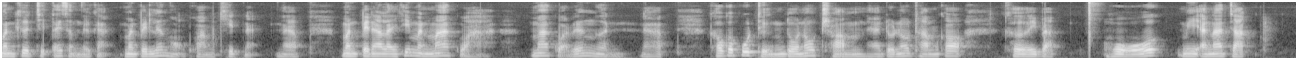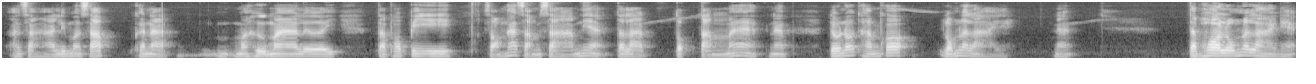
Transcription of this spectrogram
มันคือจิตใต้สำนึกอะ มันเป็นเรื่องของความคิดนะนะครับ มันเป็นอะไรที่มันมากกว่า มากกว่าเรื่องเงินนะครับเขาก็พูดถึงโดนัลด์ทรัมป์นะโดนัลด์ทรัมป์ก็เคยแบบโหมีอาณาจักรอสังหาริมทรัพย์ ขนาดมาหือมาเลย แต่พอปี 2533 เนี่ย ตลาดตกต่ำมากนะโดนัลด์ทรัมป์ก็ล้มละลายนะแต่พอล้มละลายเนี่ย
